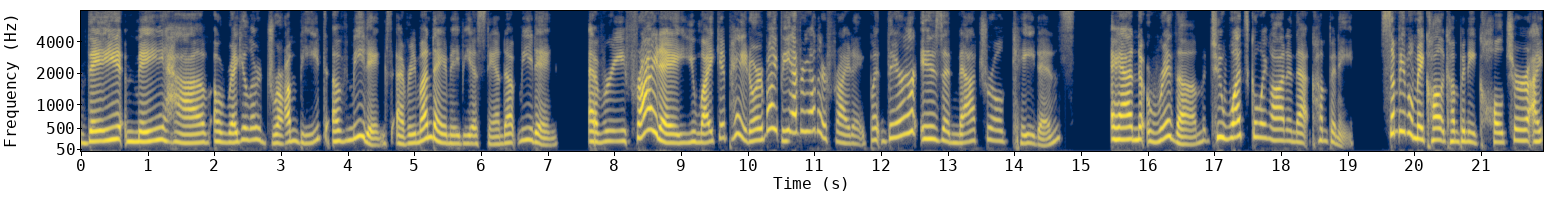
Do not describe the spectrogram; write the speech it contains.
they may have a regular drumbeat of meetings. Every monday may be a stand-up meeting. Every friday you might get paid or it might be every other friday but there is a natural cadence and rhythm to what's going on in that company. Some people may call it company culture. I,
